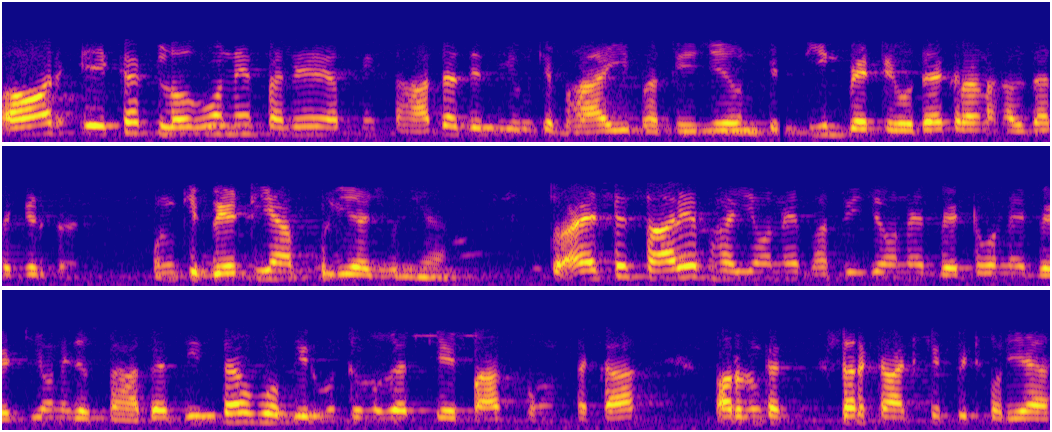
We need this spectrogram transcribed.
और एक एक लोगों ने पहले अपनी शहादत दे दी, उनके भाई, भतीजे, उनके तीन बेटे, उदयकरण हलदर गिरधर उनकी बेटियाँ फुलिया झुनिया तो ऐसे सारे भाइयों ने, भतीजों ने, बेटों ने, बेटियों ने जो शहादत दी तब वो वीर बुद्धू भगत के पास पहुँच सका और उनका सर काट के पिठोरिया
